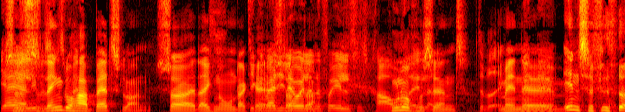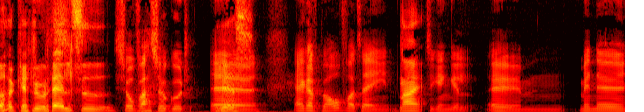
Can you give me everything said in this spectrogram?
Ja, så ja, så længe du har bacheloren, så er der ikke nogen, der Det kan, kan være, de laver et eller andet forældelseskrav. 100 eller et eller andet. procent. Det ved jeg ikke. Men, men øh, øhm, indtil videre kan du da altid... So far, so good. Yes. jeg har ikke haft behov for at tage en, Nej. til gengæld. Øhm, men, øh,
